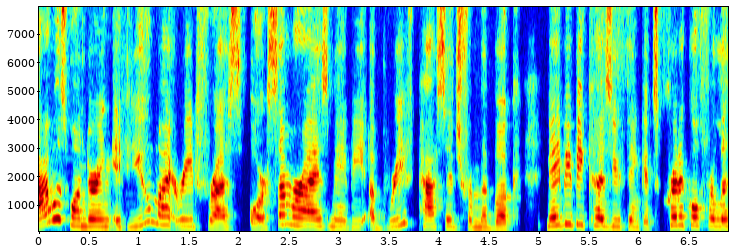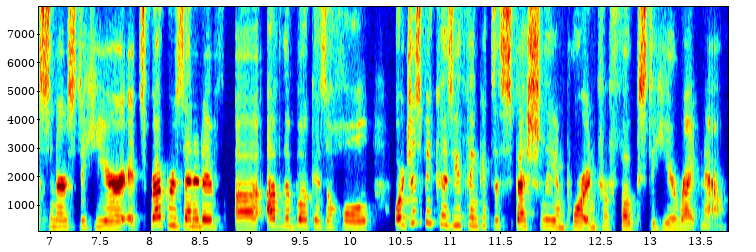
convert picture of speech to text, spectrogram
I was wondering if you might read for us or summarize maybe a brief passage from the book, maybe because you think it's critical for listeners to hear, it's representative uh, of the book as a whole, or just because you think it's especially important for folks to hear right now.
